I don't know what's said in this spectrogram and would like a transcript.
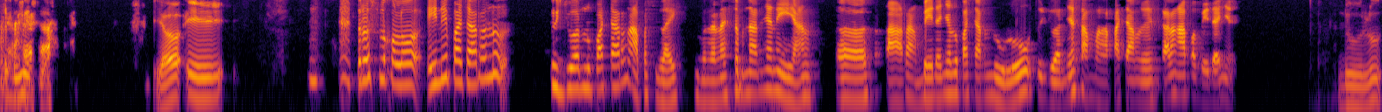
ke duit ya. Yoi. terus lu kalau ini pacaran lu tujuan lu pacaran apa sih Lai? sebenarnya sebenarnya nih yang eh, sekarang bedanya lu pacaran dulu tujuannya sama pacaran lu yang sekarang apa bedanya Dulu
